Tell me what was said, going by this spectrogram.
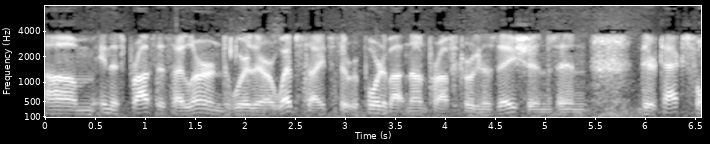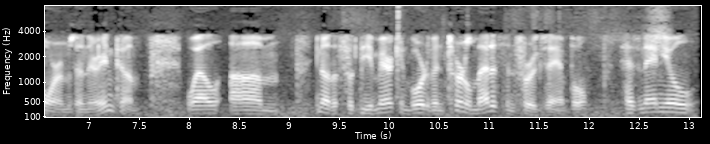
um, in this process, I learned where there are websites that report about nonprofit organizations and their tax forms and their income. Well, um, you know, the, the American Board of Internal Medicine, for example, has an annual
